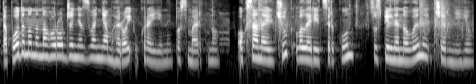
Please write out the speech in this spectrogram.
та подано на нагородження званням Герой України посмертно. Оксана Ільчук, Валерій Циркун, Суспільне новини, Чернігів.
